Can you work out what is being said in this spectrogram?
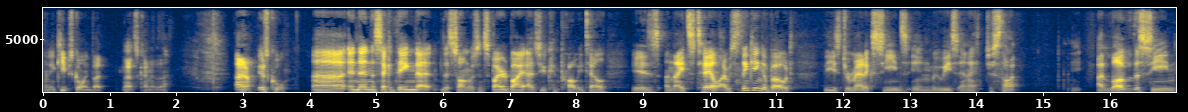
And it keeps going, but that's kind of the. I don't know. It was cool. Uh, and then the second thing that this song was inspired by, as you can probably tell, is A Knight's Tale. I was thinking about these dramatic scenes in movies, and I just thought, I love the scene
